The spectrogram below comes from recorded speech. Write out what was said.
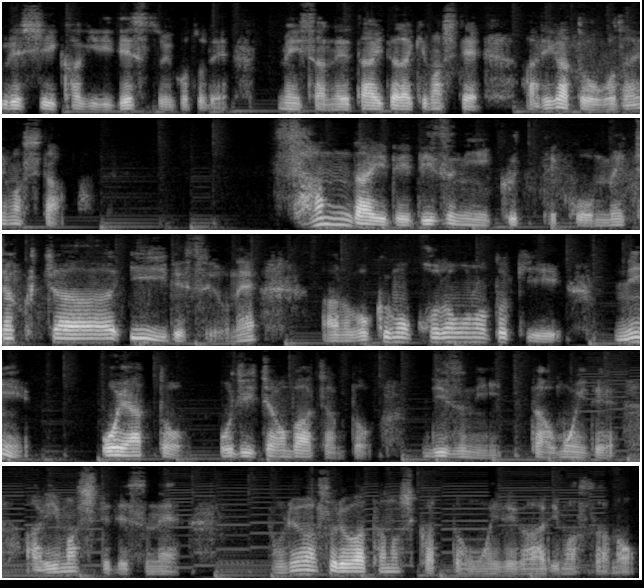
嬉しい限りですということで、メイさんレターいただきましてありがとうございました。3台でディズニー行くってこうめちゃくちゃいいですよね。あの僕も子供の時に親とおじいちゃんおばあちゃんとディズニー行った思い出ありましてですね、それはそれは楽しかった思い出があります。あの、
